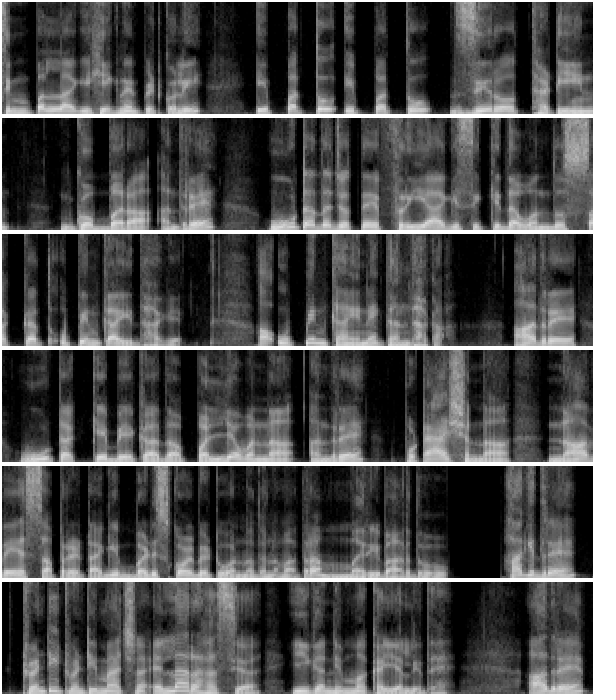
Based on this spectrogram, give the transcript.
ಸಿಂಪಲ್ ಆಗಿ ಹೀಗೆ ನೆನ್ಪಿಟ್ಕೊಳ್ಳಿ. ಇಪ್ಪತ್ತು ಇಪ್ಪತ್ತು ಝೀರೋ ಥರ್ಟೀನ್ ಗೊಬ್ಬರ ಅಂದ್ರೆ ಊಟದ ಜೊತೆ ಫ್ರೀಯಾಗಿ ಸಿಕ್ಕಿದ ಒಂದು ಸಖತ್ ಉಪ್ಪಿನಕಾಯಿ ಇದ್ದ ಹಾಗೆ. ಆ ಉಪ್ಪಿನಕಾಯಿನೇ ಗಂಧಕ. ಆದರೆ ಊಟಕ್ಕೆ ಬೇಕಾದ ಪಲ್ಯವನ್ನ ಅಂದ್ರೆ ಪೊಟ್ಯಾಷನ್ನ ನಾವೇ ಸಪರೇಟಾಗಿ ಬಡಿಸ್ಕೊಳ್ಬೇಕು ಅನ್ನೋದನ್ನ ಮಾತ್ರ ಮರಿಬಾರ್ದು. ಹಾಗಿದ್ರೆ ಟ್ವೆಂಟಿ ಟ್ವೆಂಟಿ ಮ್ಯಾಚ್ನ ಎಲ್ಲಾ ರಹಸ್ಯ ಈಗ ನಿಮ್ಮ ಕೈಯಲ್ಲಿದೆ. ಆದರೆ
